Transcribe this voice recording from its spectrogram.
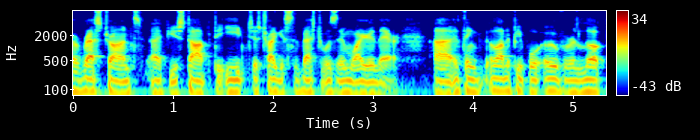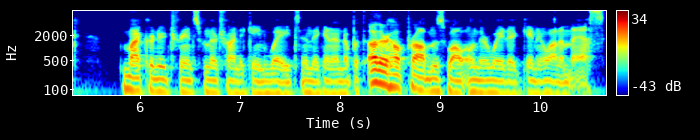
a restaurant. Uh, if you stop to eat, just try to get some vegetables in while you're there. Uh, I think a lot of people overlook micronutrients when they're trying to gain weight and they can end up with other health problems while on their way to gaining a lot of mass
